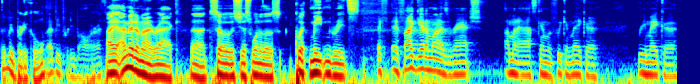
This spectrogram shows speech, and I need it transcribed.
That'd be pretty cool. That'd be pretty baller. I think. I, I met him in Iraq, uh, so it was just one of those quick meet and greets. If if I get him on his ranch, I'm gonna ask him if we can make a remake a,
